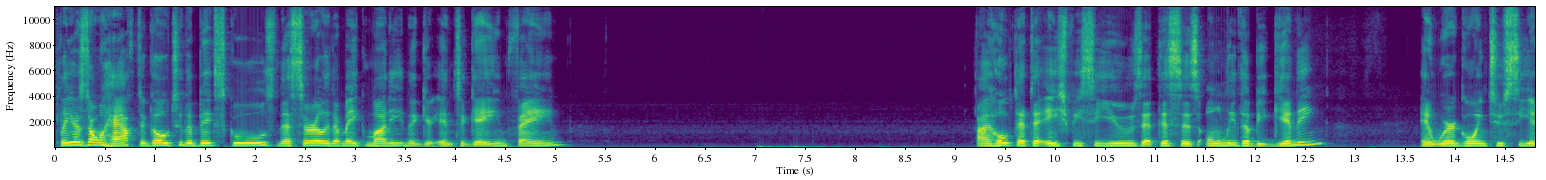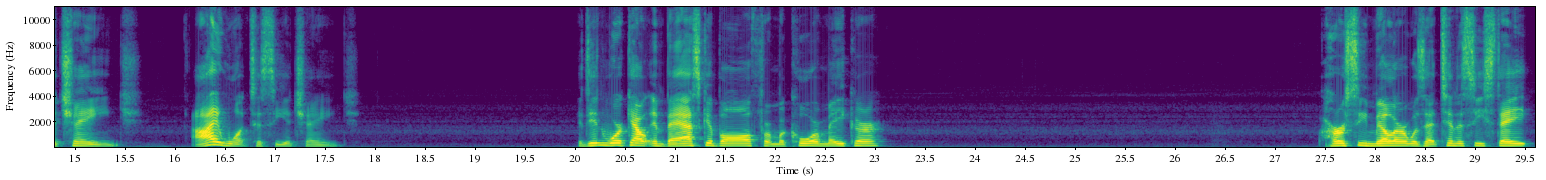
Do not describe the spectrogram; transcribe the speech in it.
Players don't have to go to the big schools necessarily to make money and to gain fame. I hope that the HBCUs that this is only the beginning and we're going to see a change. I want to see a change. It didn't work out in basketball for Makur Maker. Hercy Miller was at Tennessee State.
